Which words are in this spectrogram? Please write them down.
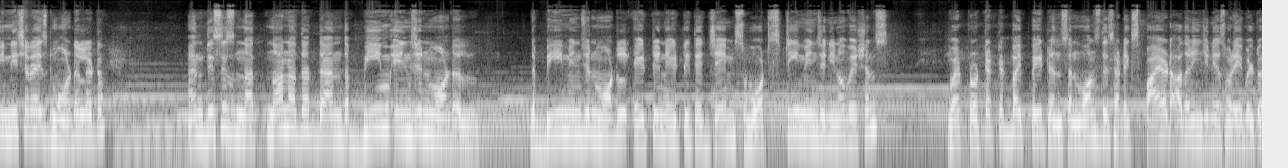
মিনিচারাইজড মডেল এটা and this is none other than the beam engine model the beam engine model eighteen এইটিতে James Watt steam engine innovations were protected by patents and once this had expired other engineers were able to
